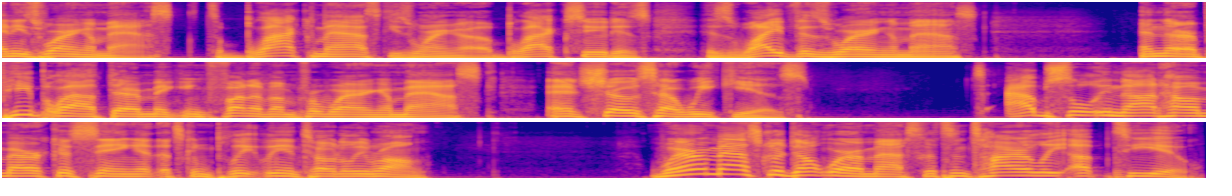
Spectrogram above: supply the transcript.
and he's wearing a mask. It's a black mask. He's wearing a black suit. His his wife is wearing a mask, and there are people out there making fun of him for wearing a mask, and it shows how weak he is. It's absolutely not how America's seeing it. That's completely and totally wrong. Wear a mask or don't wear a mask, It's entirely up to you.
